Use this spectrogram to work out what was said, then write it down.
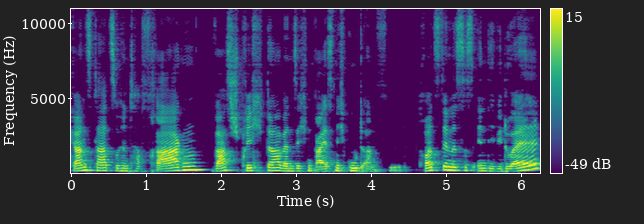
ganz klar zu hinterfragen, was spricht da, wenn sich ein Preis nicht gut anfühlt. Trotzdem ist es individuell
